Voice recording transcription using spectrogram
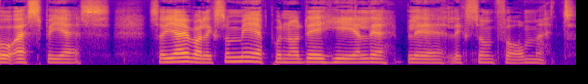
og SBS. Så jeg var liksom med på når det hele ble liksom formet.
